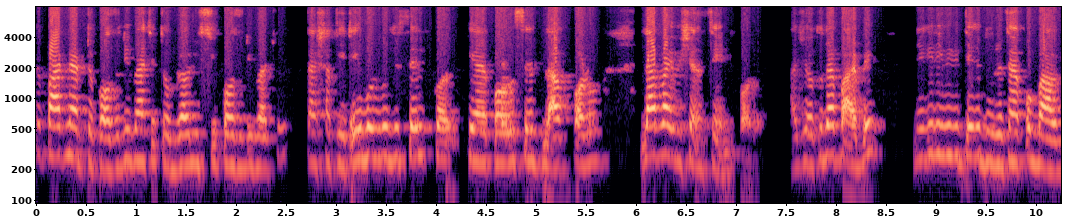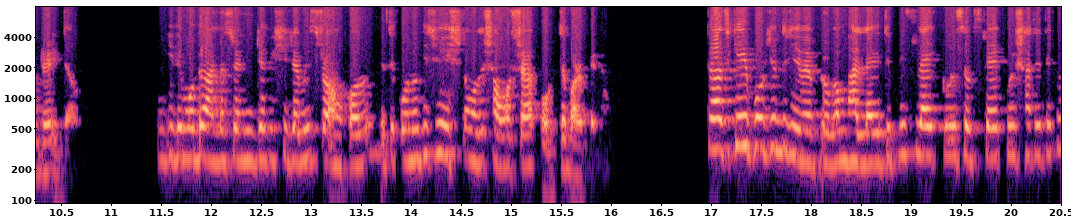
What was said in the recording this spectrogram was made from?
তো পার্টনার তো পজিটিভ আছে, তোমরাও নিশ্চয়ই পজিটিভ আছো। তার সাথে এটাই বলব যে সেলফ কেয়ার করো সেলফ লাভ করো লাভ ভাইবেশন সেন্ড করো। আর যতটা পারবে নেগেটিভিটি থেকে দূরে থাকো বাউন্ডারি দাও। নিজেদের মধ্যে আন্ডারস্ট্যান্ডিংটাকে সেটা আমি স্ট্রং করো, যাতে কোনো কিছু এসে তোমাদের সমস্যা করতে পারবে না। তো আজকে এই পর্যন্ত। যে প্রোগ্রাম ভালো লাগে প্লিজ লাইক করো সাবস্ক্রাইব করে সাথে থেকো।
